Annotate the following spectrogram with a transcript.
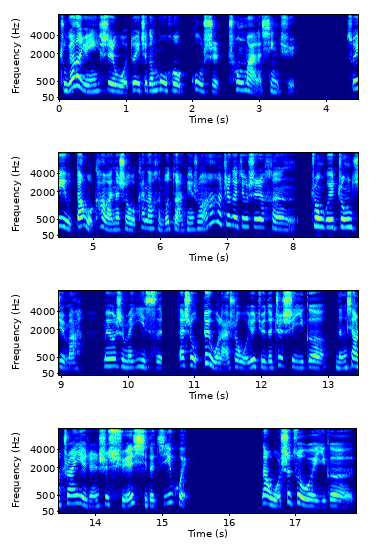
主要的原因是我对这个幕后故事充满了兴趣。所以当我看完的时候，我看到很多短片说啊，这个就是很中规中矩嘛，没有什么意思。但是对我来说，我就觉得这是一个能向专业人士学习的机会。那我是作为一个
